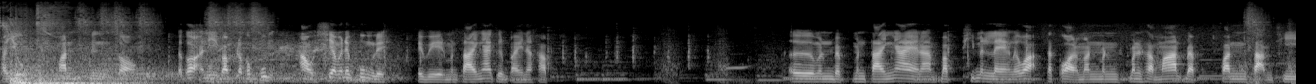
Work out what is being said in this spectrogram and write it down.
พายุพันหนึ่งสองแล้วก็อันนี้บัฟแล้วก็พุ่งเอ้าเชี่ยไม่ได้พุ่งเลยไอเวนมันตายง่ายเกินไปนะครับ เออมันแบบมันตายง่ายนะบัฟพี่มันแรงแล้วอะแต่ก่อนมันมันมันสามารถแบบฟันสามที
